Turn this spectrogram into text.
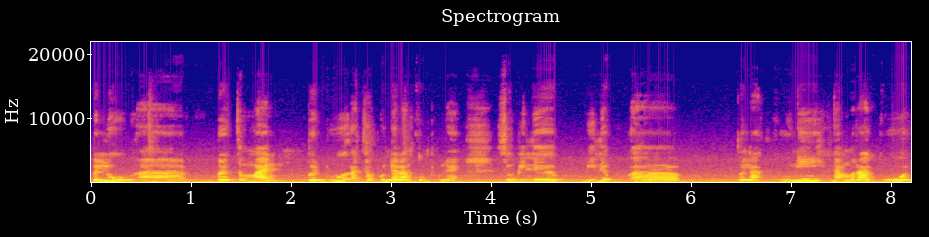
perlu uh, berteman berdua ataupun dalam kumpulan. So bila bila uh, pelaku ni nak meragut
